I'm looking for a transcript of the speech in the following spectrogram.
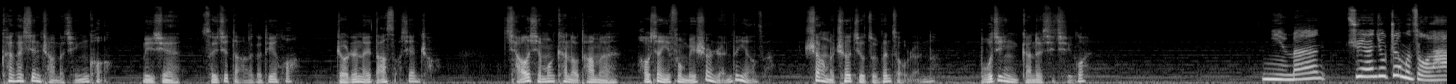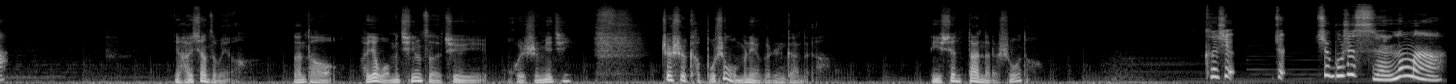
看看现场的情况，李炫随即打了个电话，找人来打扫现场。乔小梦看到他们好像一副没事人的样子，上了车就准备走人了，不禁感到些奇怪：“你们居然就这么走了？”你还想怎么样？难道还要我们亲自去毁尸灭迹？这事可不是我们两个人干的呀！李炫淡淡的说道。可是，这这不是死人了吗？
